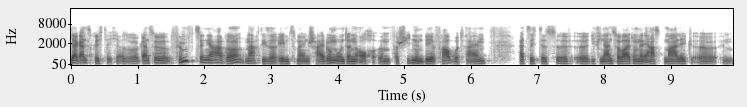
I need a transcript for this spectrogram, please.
Ja, ganz richtig. Also ganze 15 Jahre nach dieser Remsmar-Entscheidung und dann auch ähm, verschiedenen BFH-Urteilen hat sich das, äh, die Finanzverwaltung dann erstmalig äh, im,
